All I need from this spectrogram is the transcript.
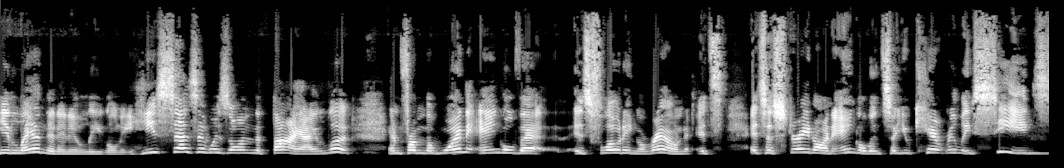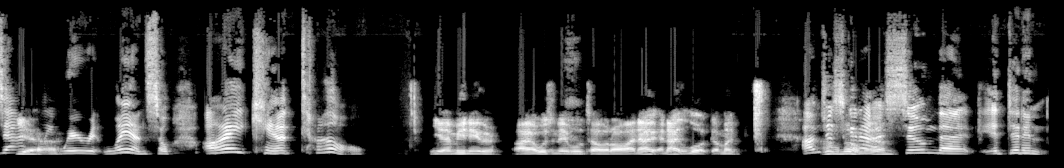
He landed an illegal knee. He says it was on the thigh. I looked, and from the one angle that is floating around, it's it's a straight on angle, and so you can't really see exactly yeah. where it lands. So I can't tell. Yeah, me neither. I wasn't able to tell at all. And I and I looked. I'm like, I'm just know, gonna man. assume that it didn't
